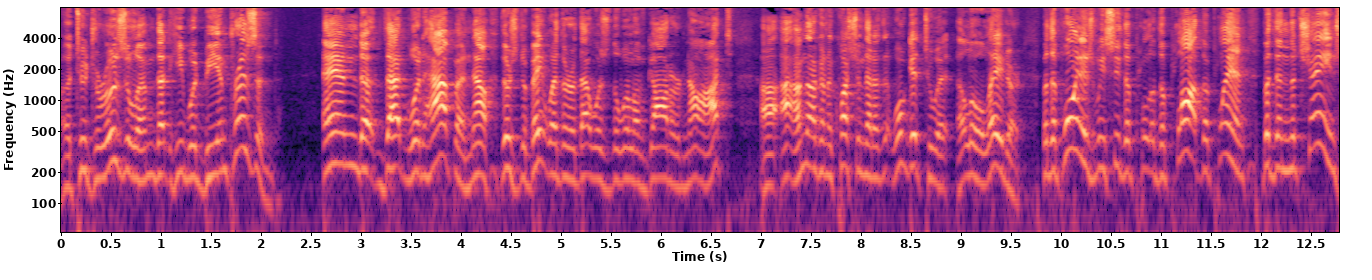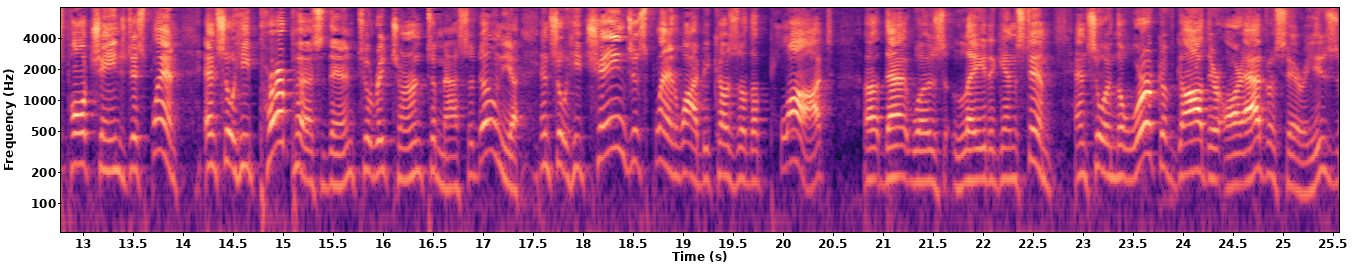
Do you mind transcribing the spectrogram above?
uh, to Jerusalem, that he would be imprisoned. And uh, that would happen. Now, there's debate whether that was the will of God or not. Uh, I'm not going to question that. We'll get to it a little later. But the point is, we see the, pl- the plot, the plan, but then the change. Paul changed his plan. And so he purposed then to return to Macedonia. And so he changed his plan. Why? Because of the plot uh, that was laid against him. And so in the work of God, there are adversaries.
